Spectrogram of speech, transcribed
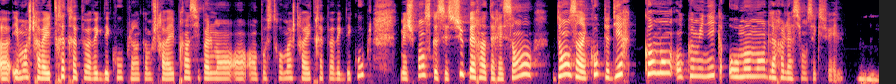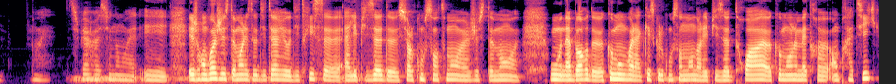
euh, et moi je travaille très très peu avec des couples hein, comme je travaille principalement en, en post-trauma je travaille très peu avec des couples mais je pense que c'est super intéressant dans un couple de dire comment on communique au moment de la relation sexuelle mmh. Super fascinant, ouais. Et, et, je renvoie justement les auditeurs et auditrices euh, à l'épisode euh, sur le consentement, euh, justement, où on aborde comment, voilà, qu'est-ce que le consentement dans l'épisode 3, comment le mettre en pratique.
